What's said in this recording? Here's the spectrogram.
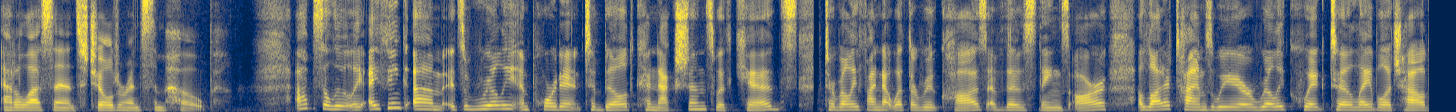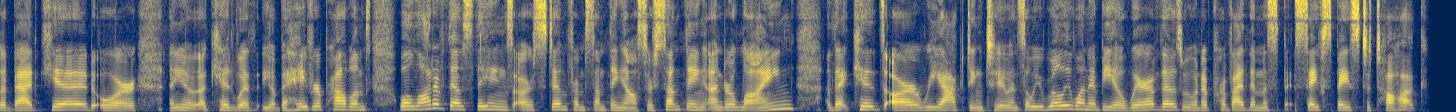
adolescents, children some hope? Absolutely. I think um, it's really important to build connections with kids to really find out what the root cause of those things are. A lot of times we are really quick to label a child a bad kid or you know a kid with you know behavior problems. Well, a lot of those things are stem from something else or something underlying that kids are reacting to, and so we really want to be aware of those. We want to provide them a sp- safe space to talk.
